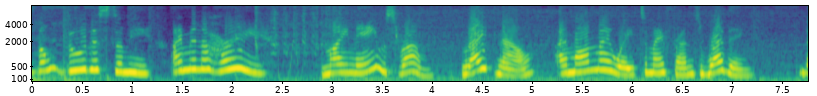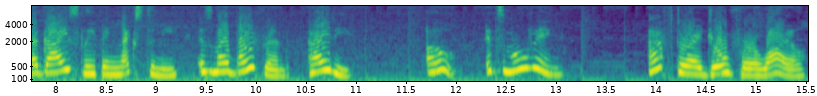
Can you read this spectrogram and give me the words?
don't do this to me. I'm in a hurry. My name's Rum. Right now, I'm on my way to my friend's wedding. The guy sleeping next to me is my boyfriend, Heidi. Oh, it's moving. After I drove for a while,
